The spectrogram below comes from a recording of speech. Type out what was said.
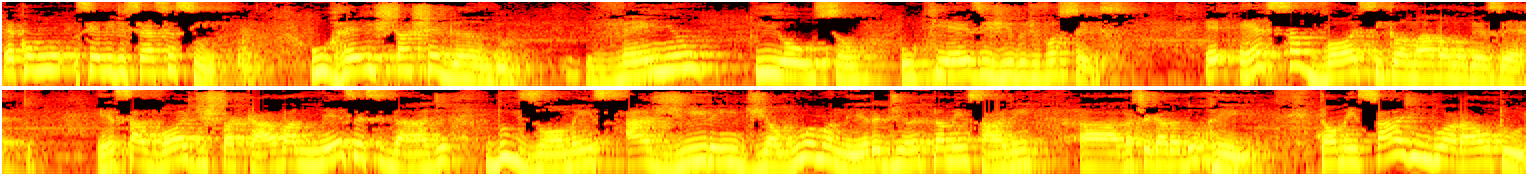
É como se ele dissesse assim: O rei está chegando, venham e ouçam o que é exigido de vocês. É essa voz que clamava no deserto. Essa voz destacava a necessidade dos homens agirem de alguma maneira diante da mensagem ah, da chegada do rei. Então, a mensagem do arauto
